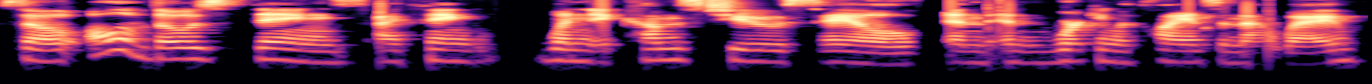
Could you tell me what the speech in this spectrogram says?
So all of those things, I think when it comes to sales and, and working with clients in that way,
